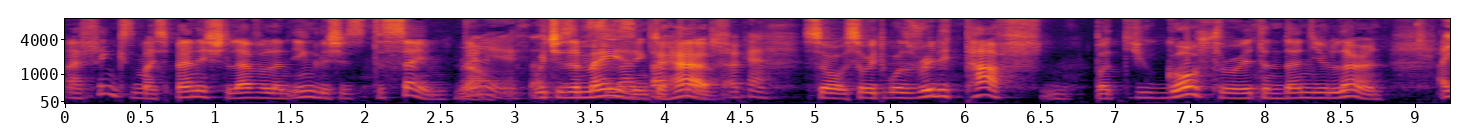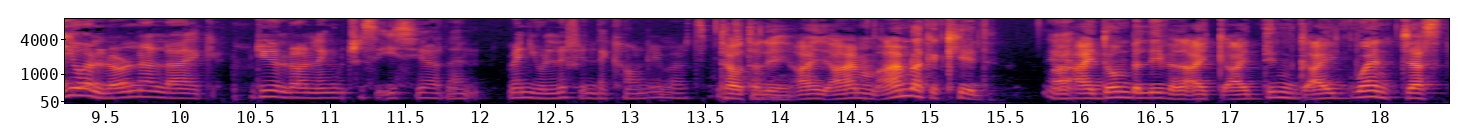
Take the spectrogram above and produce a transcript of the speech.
i think my spanish level and english is the same really, which is amazing to have? Okay, so so it was really tough, but you go through it and then you learn. are you a learner? Like, do you learn languages easier than when you live in the country where it's Totally. I I'm I'm like a kid. Yeah. I, I don't believe it. I I didn't. I went just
